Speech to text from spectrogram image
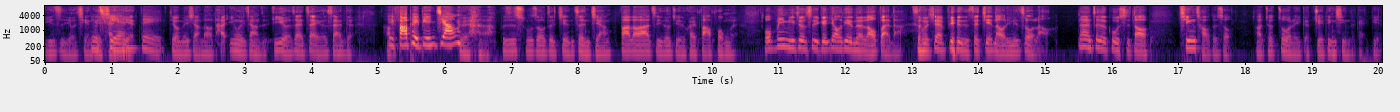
银子有钱可以开店，对，就没想到他因为这样子一而再再而三的被发配边疆，对啊，不是苏州这件镇江发到他自己都觉得快发疯了。我明明就是一个药店的老板啊，怎么现在变成在监牢里面坐牢？那这个故事到清朝的时候啊，就做了一个决定性的改变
